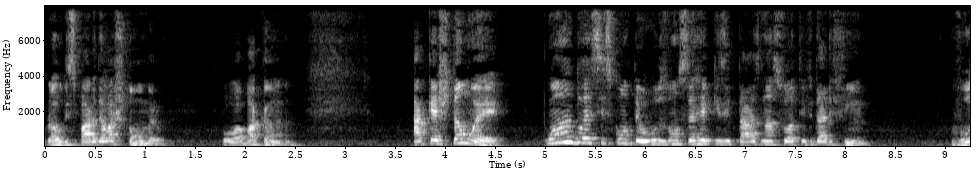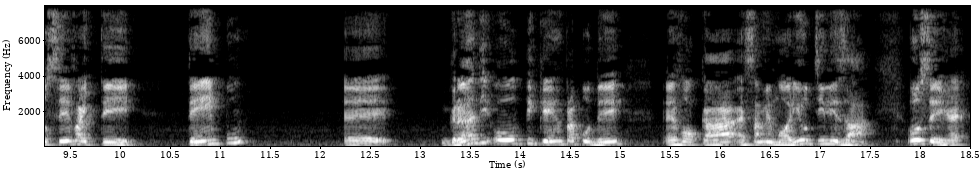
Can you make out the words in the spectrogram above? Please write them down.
o, o disparo de elastômero. Pô, bacana. A questão é, quando esses conteúdos vão ser requisitados na sua atividade fim? Você vai ter tempo é, grande ou pequeno para poder evocar essa memória e utilizar. Ou seja,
